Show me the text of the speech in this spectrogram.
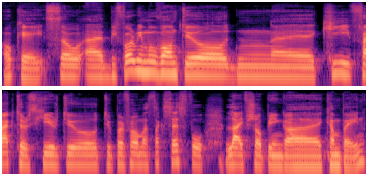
Okay, so uh, before we move on to mm, uh, key factors here to to perform a successful live shopping uh, campaign,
